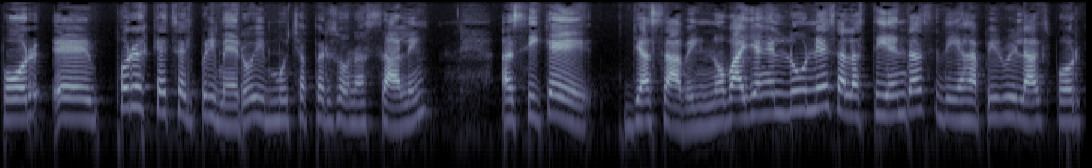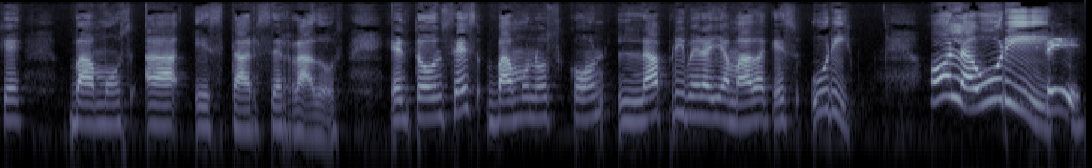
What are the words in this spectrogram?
Por, eh, por es que es el primero y muchas personas salen. Así que ya saben, no vayan el lunes a las tiendas ni a Happy Relax porque vamos a estar cerrados. Entonces, vámonos con la primera llamada que es Uri. Hola, Uri. Sí.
